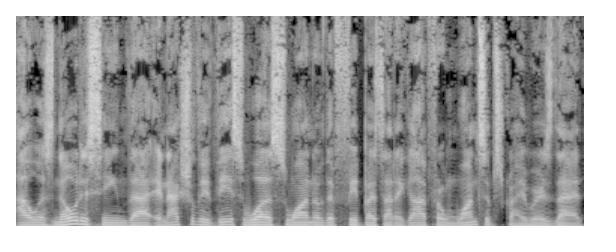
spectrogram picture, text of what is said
I was noticing that, and actually this was one of the feedbacks that I got from one subscriber is that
